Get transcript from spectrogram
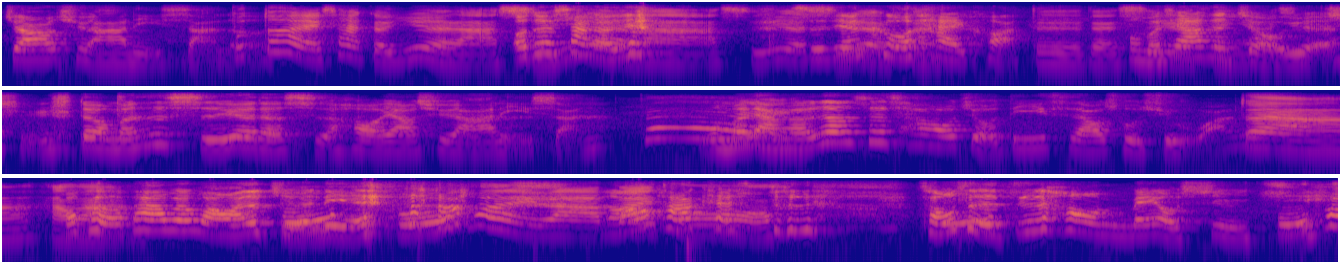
就要去阿里山了。不对，下个月啦。哦对下个月啦，十月，时间过太快。对对对我们现在是九月对，我们是十月的时候要去阿里山。我们两个认识超久，第一次要出去玩，对啊，啦好可。怕，会玩完就决裂。不会啦，然后拜 podcast 就。是从此之后没有续集不，会，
